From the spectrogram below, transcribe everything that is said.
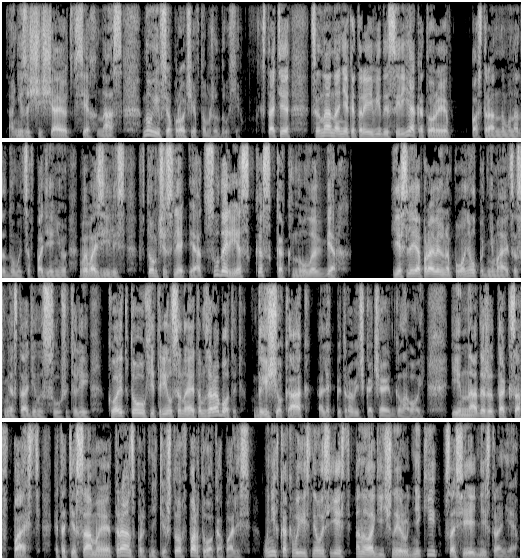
Они защищают всех нас, ну и все прочее в том же духе. Кстати, цена на некоторые виды сырья, которые по странному, надо думать, совпадению, вывозились, в том числе и отсюда резко скакнула вверх. Если я правильно понял, поднимается с места один из слушателей, кое-кто ухитрился на этом заработать. Да еще как, Олег Петрович качает головой. И надо же так совпасть. Это те самые транспортники, что в порту окопались. У них, как выяснилось, есть аналогичные рудники в соседней стране.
